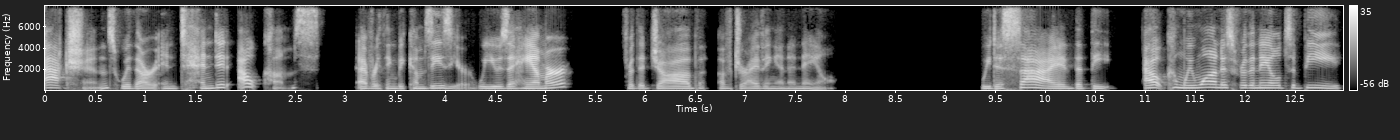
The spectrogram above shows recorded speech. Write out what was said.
actions with our intended outcomes, everything becomes easier. We use a hammer for the job of driving in a nail we decide that the outcome we want is for the nail to be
